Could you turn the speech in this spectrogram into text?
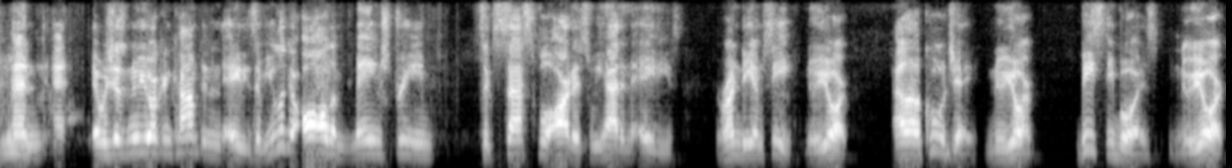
Yeah. And, and it was just New York and Compton in the 80s. If you look at all the mainstream successful artists we had in the 80s, Run DMC, New York, LL Cool J, New York, Beastie Boys, New York,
